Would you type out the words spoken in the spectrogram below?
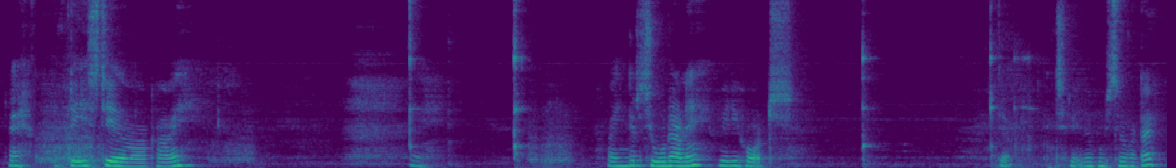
ഓക്കെ. ടേസ്റ്റ് ചെയ്ത് നോക്കാവേ. ഭയങ്കര ചൂടാണേ. വെരി ഹോട്ട് ഇച്ചിരി ഇത് കുടിച്ച് നോക്കട്ടെ.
